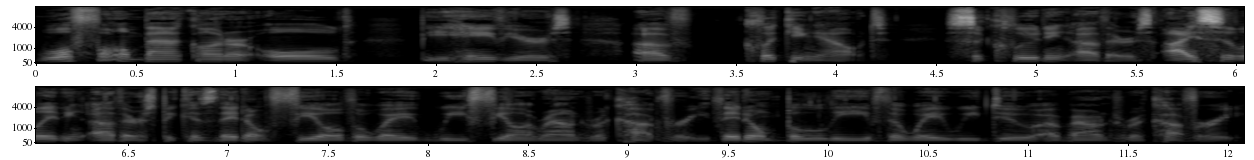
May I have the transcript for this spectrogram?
we'll fall back on our old behaviors of clicking out, secluding others, isolating others because they don't feel the way we feel around recovery. They don't believe the way we do around recovery.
